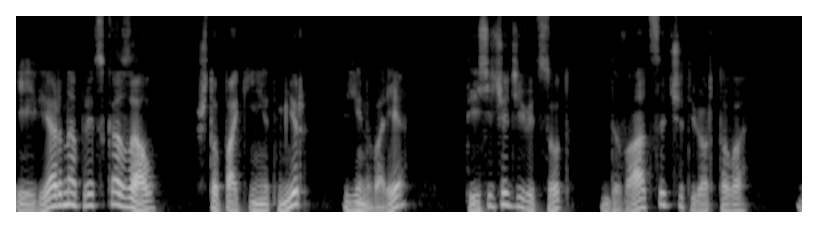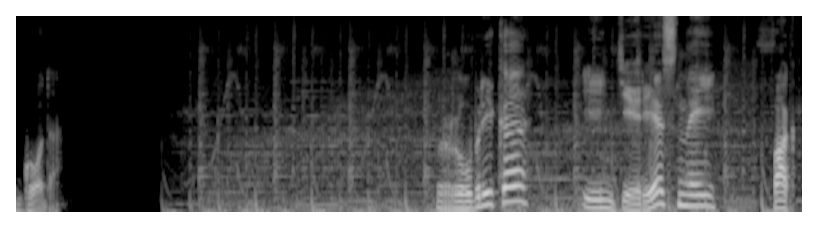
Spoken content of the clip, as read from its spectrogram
И верно предсказал, что покинет мир в январе 1924 года. Рубрика «Интересный факт».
